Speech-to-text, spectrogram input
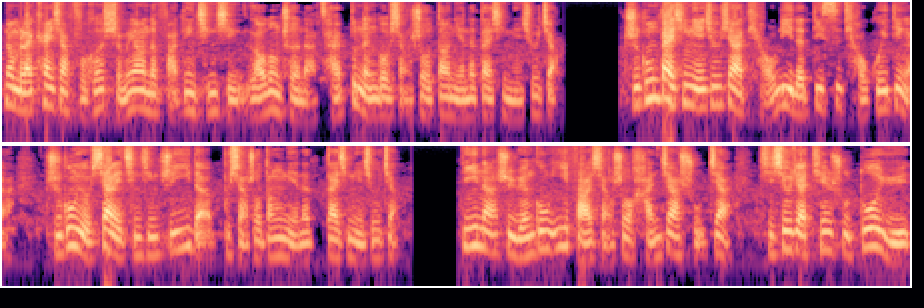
那我们来看一下，符合什么样的法定情形，劳动者呢才不能够享受当年的带薪年休假？职工带薪年休假条例的第四条规定啊，职工有下列情形之一的不享受当年的带薪年休假：第一呢，是员工依法享受寒假、暑假其休假天数多于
